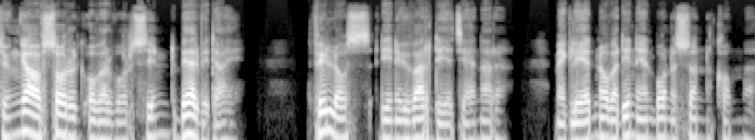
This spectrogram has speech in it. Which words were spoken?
tunge av sorg over vår synd ber vi deg. Fyll oss, dine uverdige tjenere, med gleden over din enbårne Sønn komme.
